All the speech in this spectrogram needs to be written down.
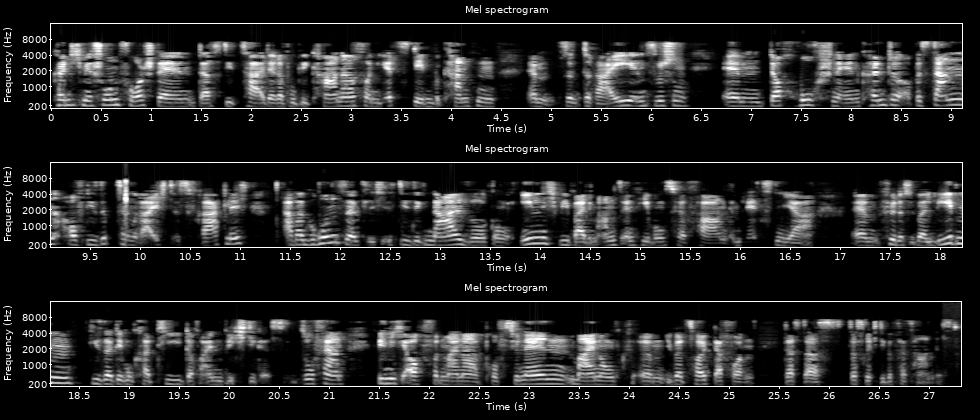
könnte ich mir schon vorstellen, dass die Zahl der Republikaner von jetzt den bekannten ähm, sind drei inzwischen ähm, doch hochschnellen könnte. Ob es dann auf die 17 reicht, ist fraglich. Aber grundsätzlich ist die Signalwirkung ähnlich wie bei dem Amtsenthebungsverfahren im letzten Jahr ähm, für das Überleben dieser Demokratie doch ein wichtiges. Insofern bin ich auch von meiner professionellen Meinung ähm, überzeugt davon, dass das das richtige Verfahren ist.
